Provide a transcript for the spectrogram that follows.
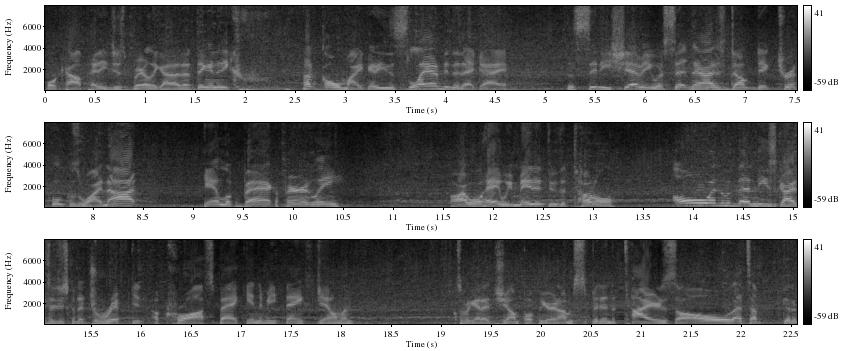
Poor Kyle Petty just barely got out of that thing, and then he, oh my god, he slammed into that guy. The city Chevy was sitting there. I dumped Dick Trickle, because why not? Can't look back, apparently. All right, well, hey, we made it through the tunnel. Oh, and then these guys are just going to drift it across back into me. Thanks, gentlemen. So we got to jump up here, and I'm spinning the tires. Oh, that's a, gonna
